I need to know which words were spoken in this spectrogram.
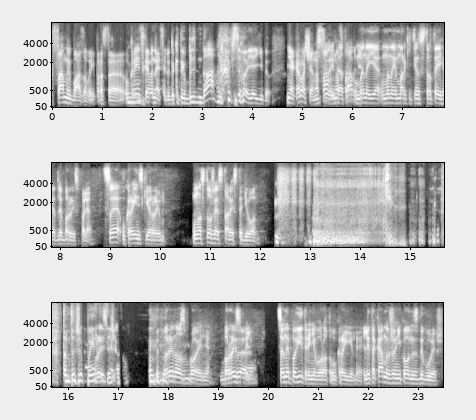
самий базовий. Просто українська Венеція. Люди такі, блін, да, все, я їду. Ні, коротше, Все, ребята, насправді. у мене є у мене є маркетинг-стратегія для Борисполя. Це український Рим. У нас теж є старий стадіон. Там дуже пиздиться Бориспіль. Бери на озброєння. Бориспіль Да. це не повітряні ворота України. Літаками вже нікого не здивуєш.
